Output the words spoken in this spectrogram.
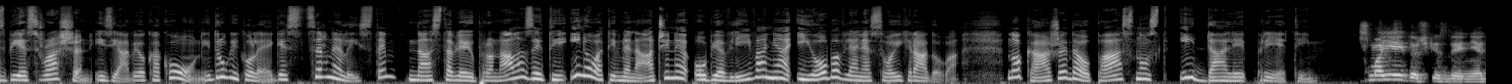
SBS Russian izjavio kako on i drugi kolege s crne liste nastavljaju pronalaziti inovativne načine objavljivanja i obavljanja svojih radova, no kaže da opasnost i dalje prijeti. S moje točke zrenja...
